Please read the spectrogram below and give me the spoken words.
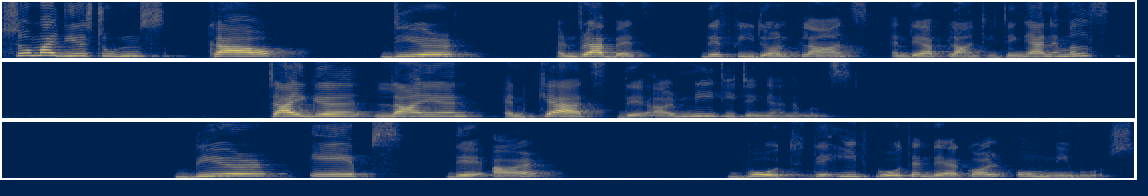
so my dear students cow deer and rabbits they feed on plants and they are plant eating animals. Tiger, lion and cats, they are meat eating animals. Bear, apes, they are both. They eat both and they are called omnivores.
